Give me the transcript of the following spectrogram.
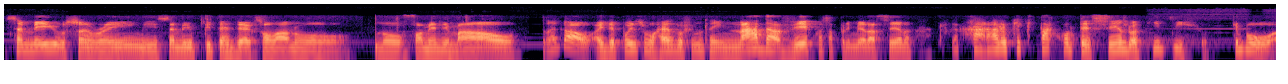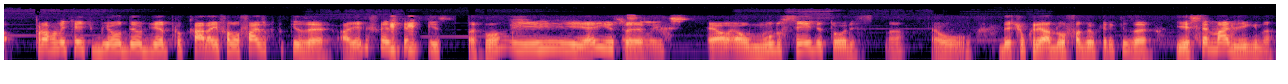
isso é meio Sam Raimi, isso é meio Peter Jackson lá no, no Fome Animal. Legal. Aí depois o resto do filme não tem nada a ver com essa primeira cena. Caralho, o que que tá acontecendo aqui, bicho? Tipo, provavelmente a HBO deu dinheiro pro cara aí e falou, faz o que tu quiser. Aí ele fez isso, sacou? E é isso. É, é, é, o mundo sem editores, né? É o, deixa o criador fazer o que ele quiser. E esse é Maligna,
